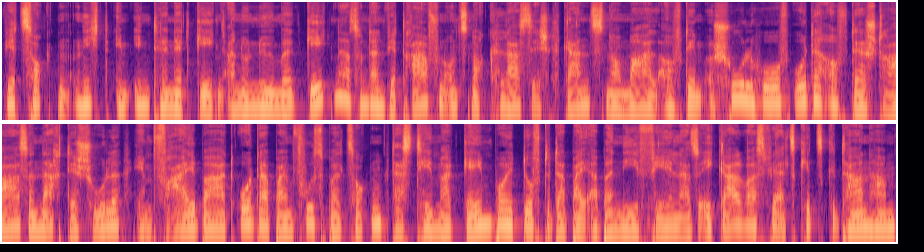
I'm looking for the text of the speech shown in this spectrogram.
wir zockten nicht im Internet gegen anonyme Gegner, sondern wir trafen uns noch klassisch, ganz normal auf dem Schulhof oder auf der Straße nach der Schule, im Freibad oder beim Fußballzocken. Das Thema Gameboy durfte dabei aber nie fehlen. Also egal was wir als Kids getan haben,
